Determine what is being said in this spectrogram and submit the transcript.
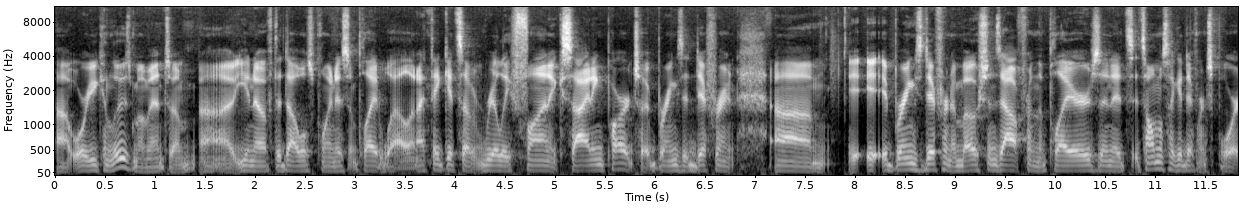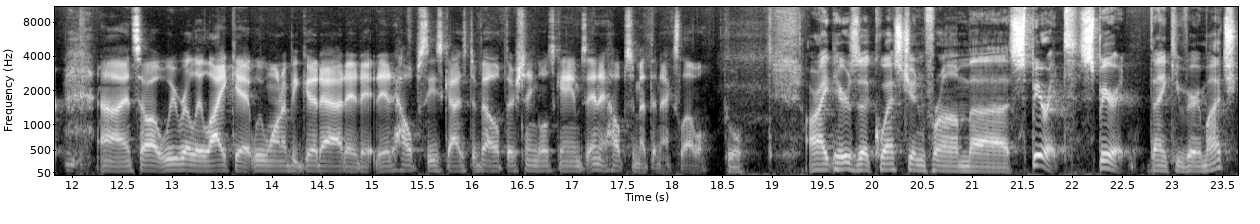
uh, or you can lose momentum. Uh, you know, if the doubles point isn't played well, and I think it's a really fun, exciting part. So it brings a different, um, it, it brings different emotions out from the players, and it's it's almost like a different sport. Uh, and so we really like it. We want to be good at it. it. It helps these guys develop their singles games and it helps them at the next level. Cool. All right, here's a question from uh, Spirit. Spirit, thank you very much.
